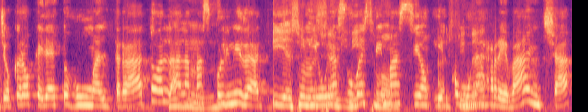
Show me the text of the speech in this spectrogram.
Yo creo que ya esto es un maltrato a la, a la masculinidad Y eso no es una feminismo, subestimación y es como una revancha.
